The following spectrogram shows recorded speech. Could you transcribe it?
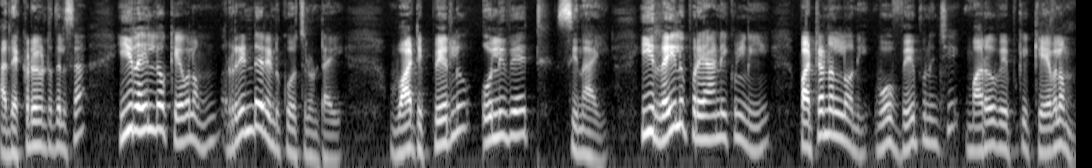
అది ఎక్కడో ఏంటో తెలుసా? ఈ రైల్లో కేవలం రెండే రెండు కోచ్లు ఉంటాయి వాటి పేర్లు ఒలివేట్ సినాయి. ఈ రైలు ప్రయాణికుల్ని పట్టణంలోని ఓ వైపు నుంచి మరో వైపుకి కేవలం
